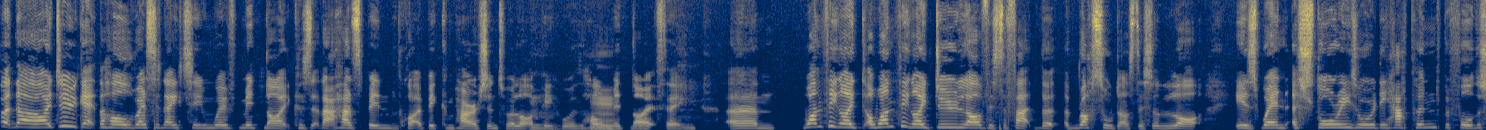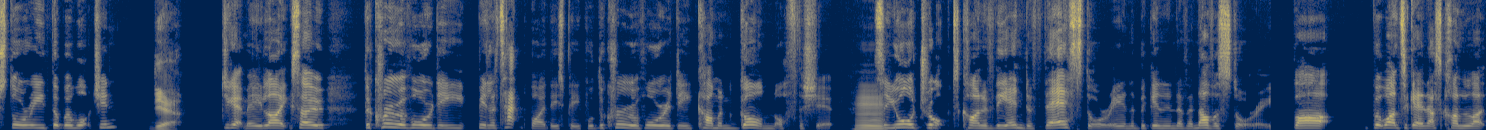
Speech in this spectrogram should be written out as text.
But no, I do get the whole resonating with Midnight because that has been quite a big comparison to a lot of Mm. people with the whole Mm. Midnight thing. Um, one thing I uh, one thing I do love is the fact that Russell does this a lot. Is when a story's already happened before the story that we're watching. Yeah. Do you get me? Like, so the crew have already been attacked by these people. The crew have already come and gone off the ship. Hmm. So you're dropped kind of the end of their story and the beginning of another story. But but once again, that's kind of like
